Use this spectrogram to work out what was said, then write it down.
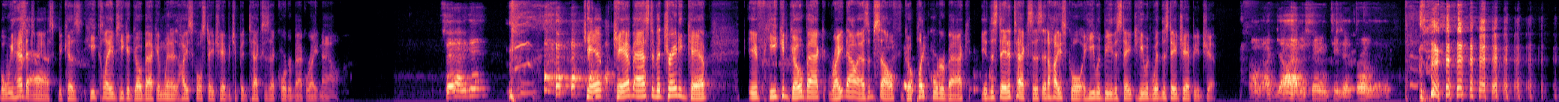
Well, we had to ask because he claims he could go back and win a high school state championship in Texas at quarterback right now. Say that again. Cam, Cam asked him at training camp if he could go back right now as himself, go play quarterback in the state of Texas at a high school, he would be the state. He would win the state championship. Oh, I, y'all haven't seen TJ throw lately.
